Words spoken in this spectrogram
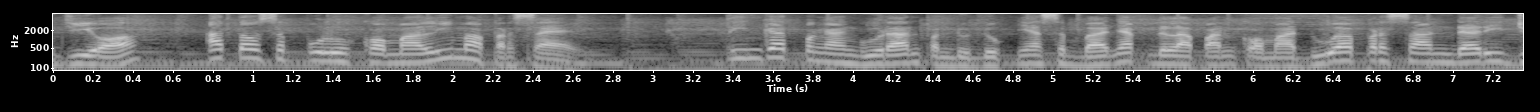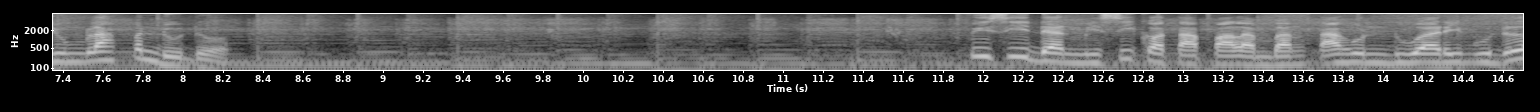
jiwa atau 10,5 persen. Tingkat pengangguran penduduknya sebanyak 8,2 persen dari jumlah penduduk. Visi dan misi Kota Palembang tahun 2018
